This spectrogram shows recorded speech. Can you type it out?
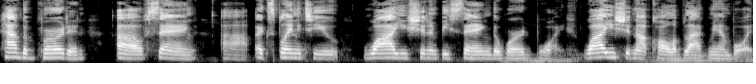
have the burden of saying, uh, explaining to you why you shouldn't be saying the word boy, why you should not call a black man boy.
